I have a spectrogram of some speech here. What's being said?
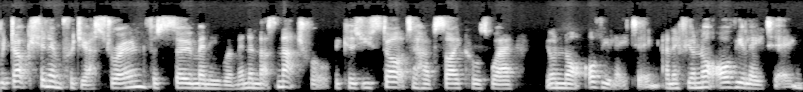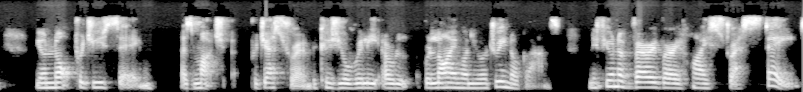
reduction in progesterone for so many women, and that's natural because you start to have cycles where you're not ovulating. And if you're not ovulating, you're not producing as much progesterone because you're really uh, relying on your adrenal glands. And if you're in a very, very high stress state,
